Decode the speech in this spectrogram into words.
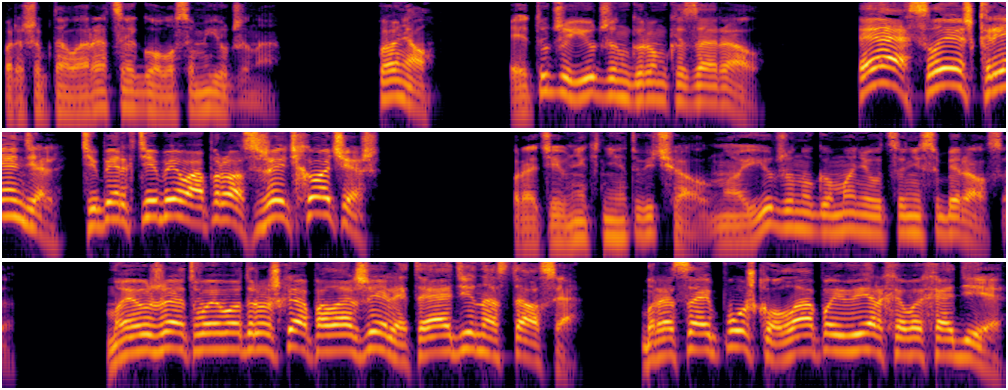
Прошептала рация голосом Юджина. «Понял». И тут же Юджин громко заорал. «Э, слышь, Крендель, теперь к тебе вопрос. Жить хочешь?» Противник не отвечал, но Юджин угоманиваться не собирался. «Мы уже твоего дружка положили, ты один остался. Бросай пушку, лапой вверх и выходи.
